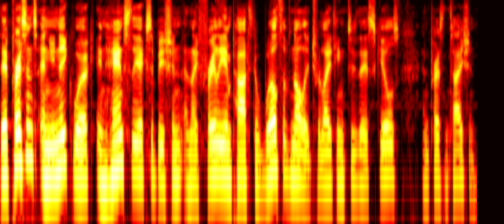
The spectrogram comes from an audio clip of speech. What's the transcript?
Their presence and unique work enhanced the exhibition and they freely imparted a wealth of knowledge relating to their skills and presentation.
